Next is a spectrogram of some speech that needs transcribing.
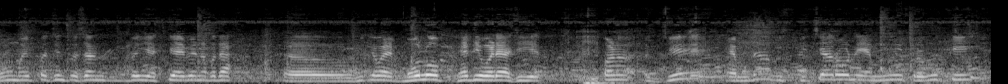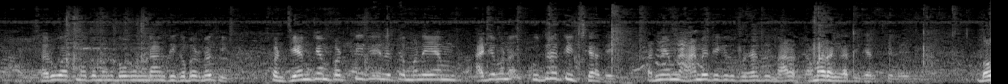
હું મહિપતસિંહ પ્રશાંતભાઈ એસટી હાઈવેના બધા શું કહેવાય મોલો ફેદી વળ્યા છીએ. પણ જે એમના વિચારો ને એમની પ્રવૃત્તિ શરૂઆતમાં તો મને બહુ ઊંડાણથી ખબર નથી. પણ જેમ જેમ પડતી ગઈ ને તો મને એમ આજે મને કુદરતી ઈચ્છા થઈ. અને એમને સામેથી કીધું પ્રશાંતભાઈ મારા તમારા અંગાથી સેલ્ફી લેવી બહુ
